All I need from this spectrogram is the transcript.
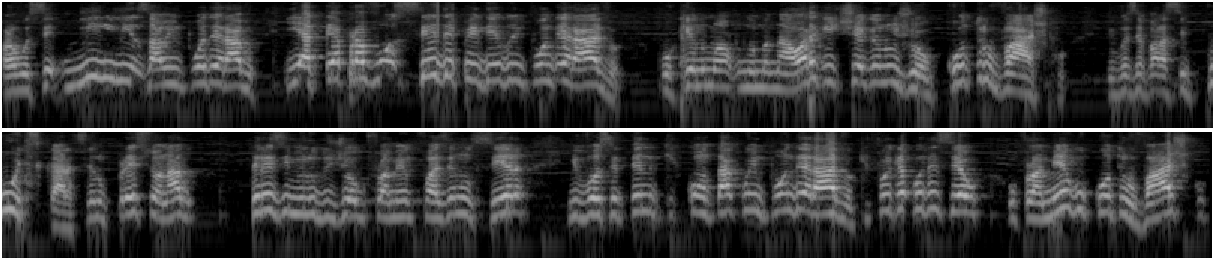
Para você minimizar o imponderável. E até para você depender do imponderável. Porque numa, numa, na hora que a gente chega no jogo contra o Vasco, e você fala assim, putz, cara, sendo pressionado, 13 minutos de jogo, o Flamengo fazendo cera, e você tendo que contar com o imponderável, que foi o que aconteceu. O Flamengo contra o Vasco,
